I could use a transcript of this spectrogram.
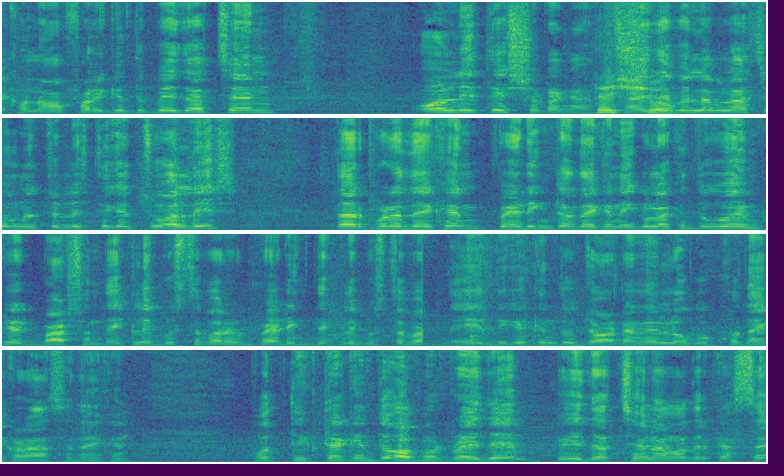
এখন অফারে কিন্তু পেয়ে যাচ্ছেন অনলি তেইশশো টাকা। 2300 সাইজ অ্যাভেলেবল আছে উনচল্লিশ থেকে চুয়াল্লিশ। তারপরে দেখেন প্যাডিংটা দেখেন এগুলো কিন্তু ওয়েম গ্রেড ভার্সন দেখলে বুঝতে পারবেন প্যাডিং দেখলে বুঝতে পারবেন। এইদিকে কিন্তু জর্ডানের লোগো খোদাই করা আছে দেখেন। প্রত্যেকটা কিন্তু অফার প্রাইজে পেয়ে যাচ্ছেন আমাদের কাছে।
